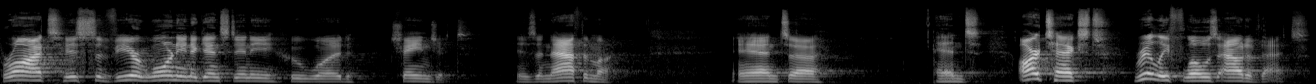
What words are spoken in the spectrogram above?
brought his severe warning against any who would change it, his anathema. And, uh, and our text really flows out of that.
